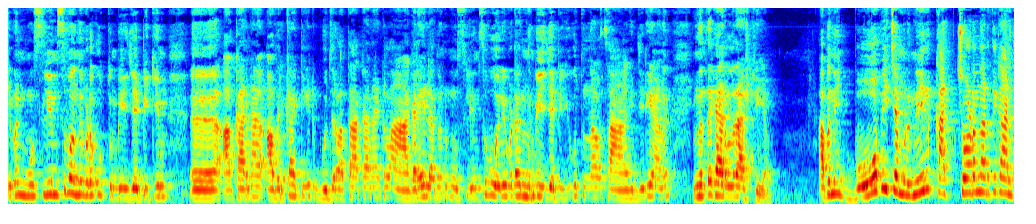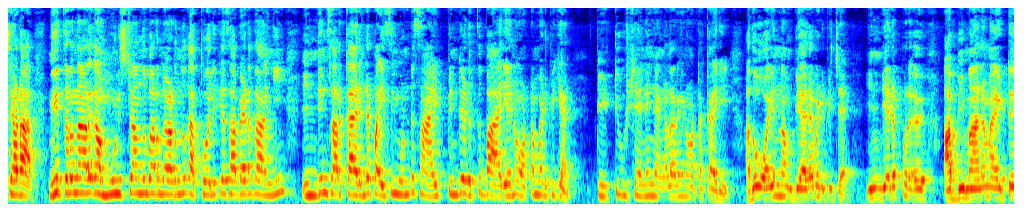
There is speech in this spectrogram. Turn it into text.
ഈവൻ മുസ്ലിംസ് വന്ന് ഇവിടെ കുത്തും ബി ജെ പിക്കും. കാരണം അവർക്ക് അടിയിട്ട് ഗുജറാത്ത് ആക്കാനായിട്ടുള്ള ആഗ്രഹം ഇല്ലാത്തതുകൊണ്ട് മുസ്ലിംസ് പോലും ഇവിടെ നിന്ന് ബി ജെ പിക്ക് കുത്തുന്ന സാഹചര്യമാണ് ഇന്നത്തെ കേരള രാഷ്ട്രീയം. അപ്പൊ നീ ബോബി ചെമ്മൂർ നീ ഒരു കച്ചവടം നടത്തി കാണിച്ചാടാ. നീ ഇത്ര നാൾ കമ്മ്യൂണിസ്റ്റാന്ന് പറഞ്ഞു നടന്നു കത്തോലിക്ക സഭയുടെ താങ്ങി ഇന്ത്യൻ സർക്കാരിന്റെ പൈസയും കൊണ്ട് സായിപ്പിന്റെ അടുത്ത് ഭാര്യനെ ഓട്ടം പഠിപ്പിക്കാൻ. പി ടി ഉഷേനെ ഞങ്ങൾ ഇറങ്ങിയ ഓട്ടക്കാരി. അത് ഓ എൻ നമ്പ്യാരെ പഠിപ്പിച്ചേ. ഇന്ത്യയുടെ അഭിമാനമായിട്ട്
